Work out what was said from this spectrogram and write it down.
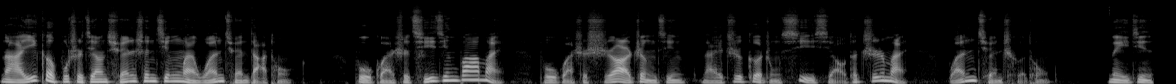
哪一个不是将全身经脉完全打通？不管是奇经八脉，不管是十二正经，乃至各种细小的支脉，完全扯通，内劲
